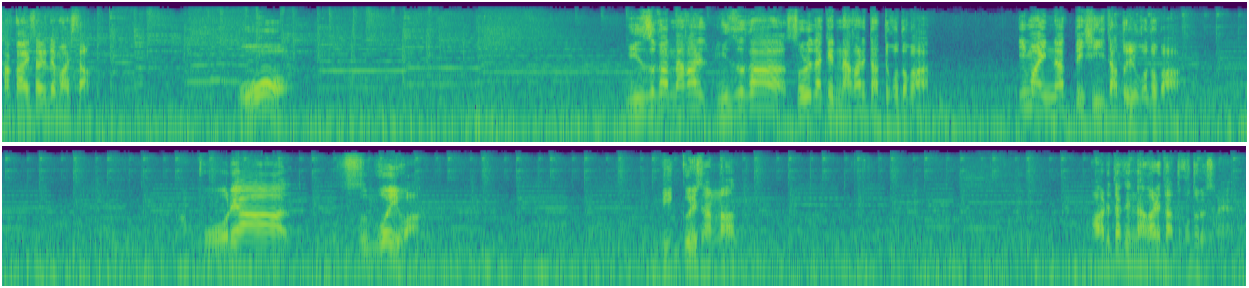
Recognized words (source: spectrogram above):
破壊されてました。おお。水が流れ水がそれだけ流れたってことか。今になって引いたということか。あこりゃすごいわ。びっくりしたな。あれだけ流れたってことですね。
